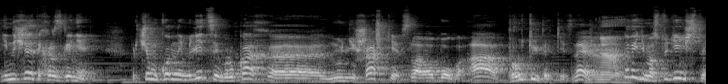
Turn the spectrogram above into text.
и начинает их разгонять. Причем конной милиции в руках, э, ну, не шашки, слава богу, а пруты такие, знаешь. Да. Ну, видимо, студенчество.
